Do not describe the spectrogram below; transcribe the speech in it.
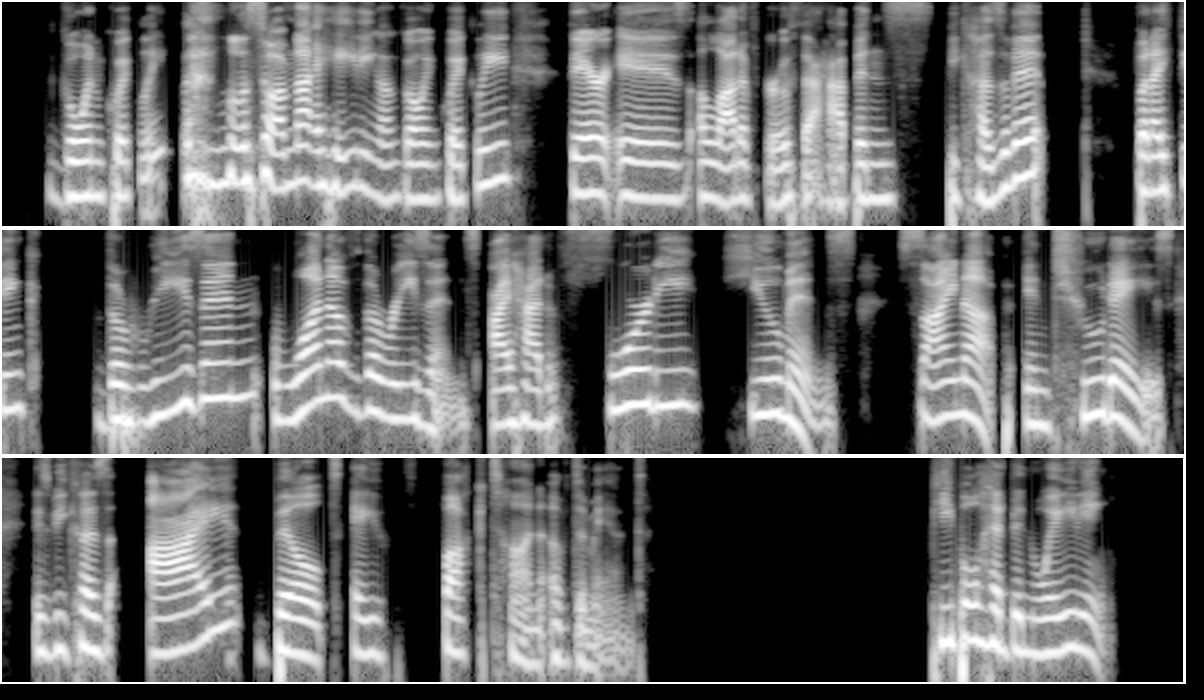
going quickly. so I'm not hating on going quickly. There is a lot of growth that happens because of it. But I think the reason, one of the reasons I had 40 humans sign up in two days is because I built a fuck ton of demand. People had been waiting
